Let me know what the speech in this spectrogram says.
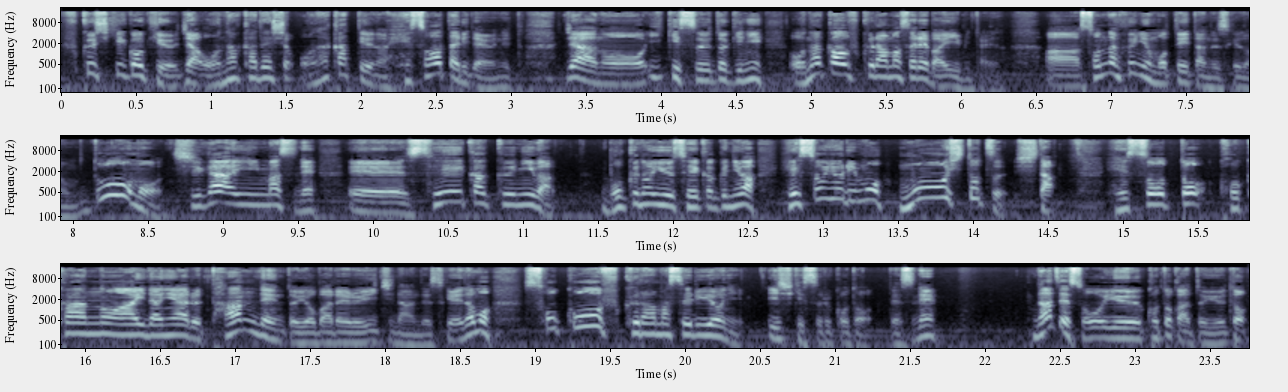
腹式呼吸、じゃあお腹でしょ。お腹っていうのはへそあたりだよねと。じゃあ、あの、息吸うときにお腹を膨らませればいいみたいな。あそんな風に思っていたんですけども、どうも違いますね。えー、正確には、僕の言う正確には、へそよりももう一つ下。へそと股間の間にある丹田と呼ばれる位置なんですけれども、そこを膨らませるように意識することですね。なぜそういうことかというと、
